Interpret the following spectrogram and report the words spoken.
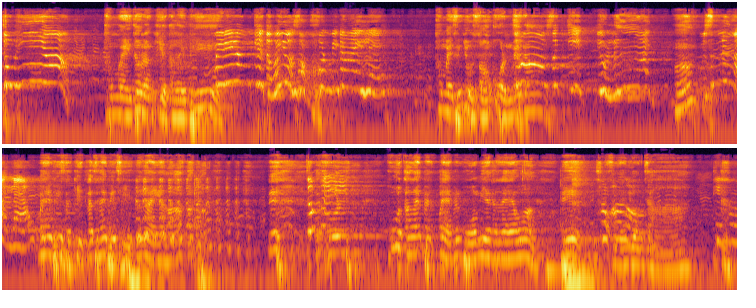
เจ้าเหี้ยทำไมเจ้ารังเกียจอะไรพี่ไม่ได้รังเกียจแต่ว่าอยู่สองคนไม่ได้เลย ทำไมถึงอยู่สองคนไม่ชได้อบสะกิดอยู่เรื่อย ฮะอยู่ฉันเหนื่อยแล้ว ไม่ให้พี่สะกิดแล้วจะให้พี่ถีบได้ไงอะฮะนี่เจ้าพี่ คุณพูดอะไรแปลกๆเป็นผัวเมียกันแล้วอะนี่ชอบอ้าวสิงเหรอหยวงจ๋าพี่คะ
